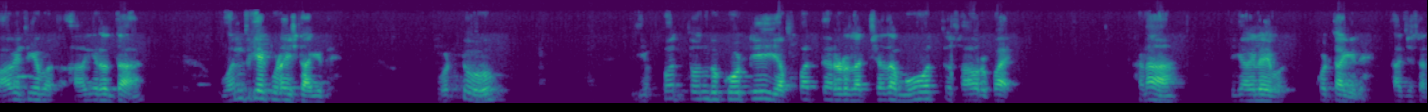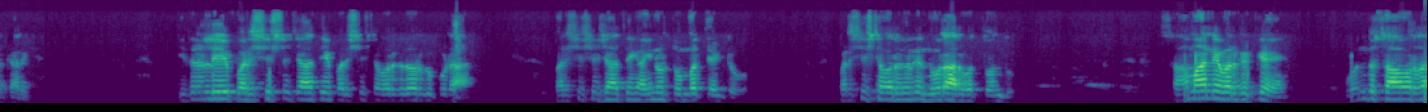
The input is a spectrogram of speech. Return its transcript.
ಪಾವತಿಗೆ ಆಗಿರೋಂಥ ವಂತಿಗೆ ಕೂಡ ಇಷ್ಟ ಆಗಿದೆ. ಒಟ್ಟು ಇಪ್ಪತ್ತೊಂದು ಕೋಟಿ ಎಪ್ಪತ್ತೆರಡು ಲಕ್ಷದ ಮೂವತ್ತು ಸಾವಿರ ರೂಪಾಯಿ ಹಣ ಈಗಾಗಲೇ ಕೊಟ್ಟಾಗಿದೆ ರಾಜ್ಯ ಸರ್ಕಾರಕ್ಕೆ. ಇದರಲ್ಲಿ ಪರಿಶಿಷ್ಟ ಜಾತಿ, ಪರಿಶಿಷ್ಟ ವರ್ಗದವರಿಗೂ ಕೂಡ ಪರಿಶಿಷ್ಟ ಜಾತಿಗೆ ಐನೂರ ತೊಂಬತ್ತೆಂಟು, ಪರಿಶಿಷ್ಟ ವರ್ಗಕ್ಕೆ ನೂರ ಅರವತ್ತೊಂದು. ಸಾಮಾನ್ಯ ವರ್ಗಕ್ಕೆ ಒಂದು ಸಾವಿರದ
